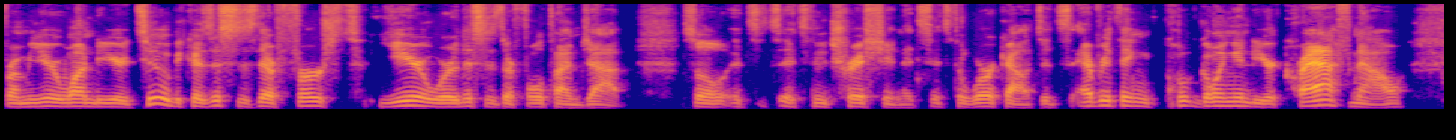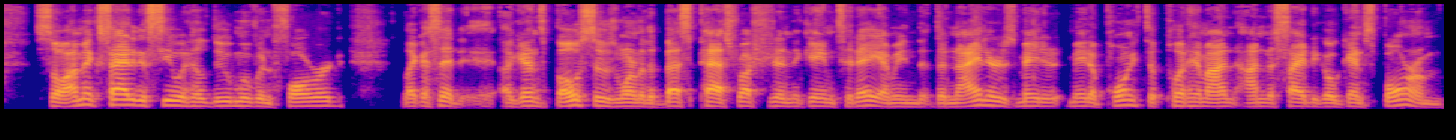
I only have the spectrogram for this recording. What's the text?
from year one to year two because this is their first year where this is their full-time job. So it's it's, it's nutrition it's it's the workouts it's everything going into your craft now. So i'm excited to see what he'll do moving forward. Like i said against bosa who's one of the best pass rushers in the game today i mean the, the niners made it made a point to put him on on the side to go against borom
